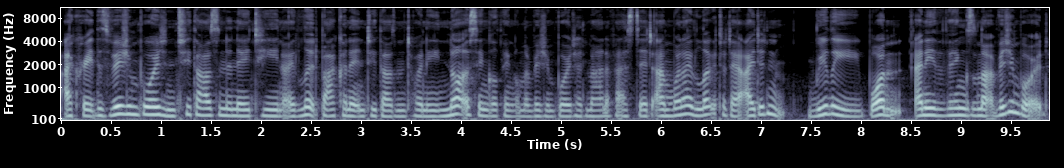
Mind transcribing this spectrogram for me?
I created this vision board in 2018. I looked back on it in 2020. Not a single thing on the vision board had manifested. And when I looked at it, I didn't really want any of the things on that vision board.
